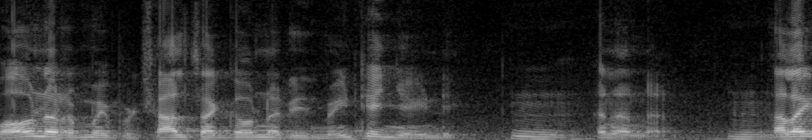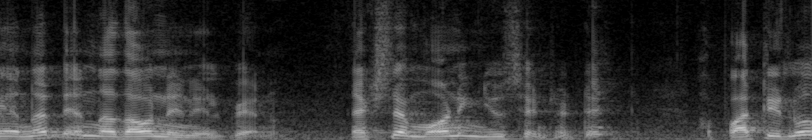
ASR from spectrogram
బాగున్నారమ్మా ఇప్పుడు చాలా చక్కగా ఉన్నారు ఇది మెయింటైన్ చేయండి అని అన్నాను అలాగే అన్నారు నేను నా దావని నేను వెళ్ళిపోయాను. నెక్స్ట్ డే మార్నింగ్ న్యూస్ ఏంటంటే ఆ పార్టీలో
